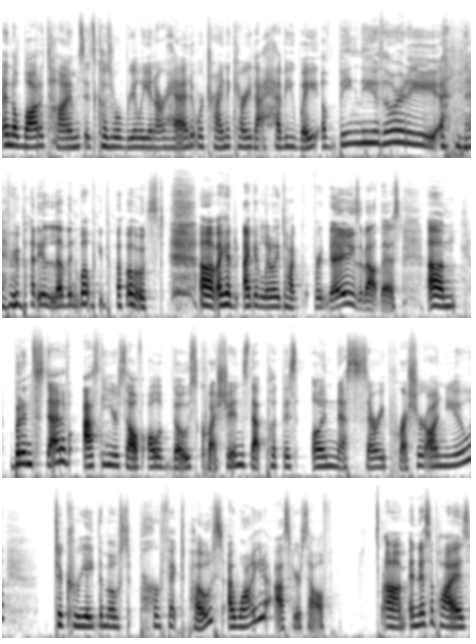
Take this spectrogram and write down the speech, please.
and a lot of times it's because we're really in our head. We're trying to carry that heavy weight of being the authority and everybody loving what we post. Um, I could I could literally talk for days about this. Um, but instead of asking yourself all of those questions that put this unnecessary pressure on you to create the most perfect post, I want you to ask yourself um, and this applies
